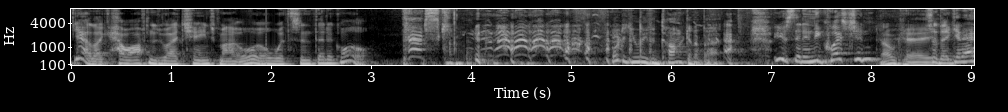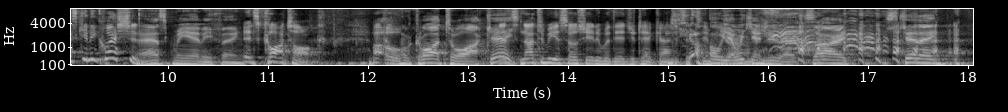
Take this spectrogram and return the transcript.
Yeah, like how often do I change my oil with synthetic oil? What are you even talking about? you said any question? Okay. So they can ask any question. Ask me anything. It's Car Talk. Uh oh. Quad talk. Hey. It's not to be associated with the EduTech guys. It's Oh yeah, we can't do that. Sorry, just kidding.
